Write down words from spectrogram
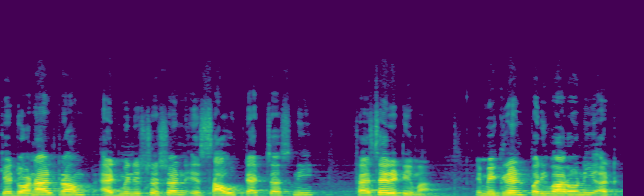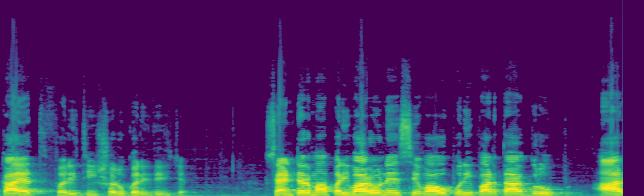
કે ડોનાલ્ડ ટ્રમ્પ એડમિનિસ્ટ્રેશન એ સાઉથ ટેક્સાસની ફેસિલિટીમાં ઇમિગ્રન્ટ પરિવારોની અટકાયત ફરીથી શરૂ કરી દીધી છે. સેન્ટરમાં પરિવારોને સેવાઓ પૂરી પાડતા ગ્રુપ આર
